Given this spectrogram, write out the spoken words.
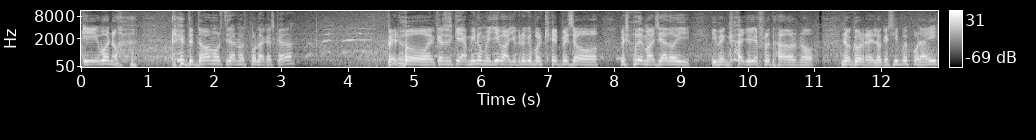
Y bueno, intentábamos tirarnos por la cascada pero el caso es que a mí no me lleva, yo creo que porque peso, peso demasiado y, me encallo y el flotador no, no corre, lo que sí pues por ahí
